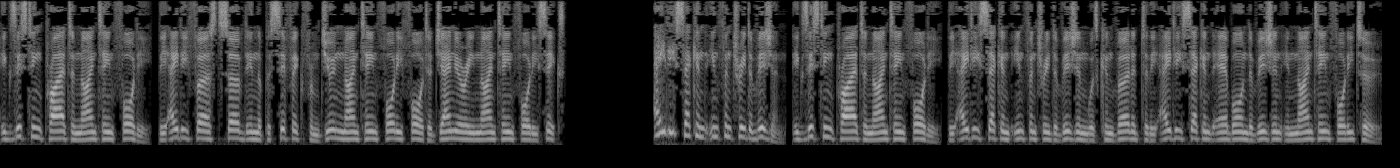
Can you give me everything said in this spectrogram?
existing prior to 1940, the 81st served in the Pacific from June 1944 to January 1946. 82nd Infantry Division, existing prior to 1940, the 82nd Infantry Division was converted to the 82nd Airborne Division in 1942.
